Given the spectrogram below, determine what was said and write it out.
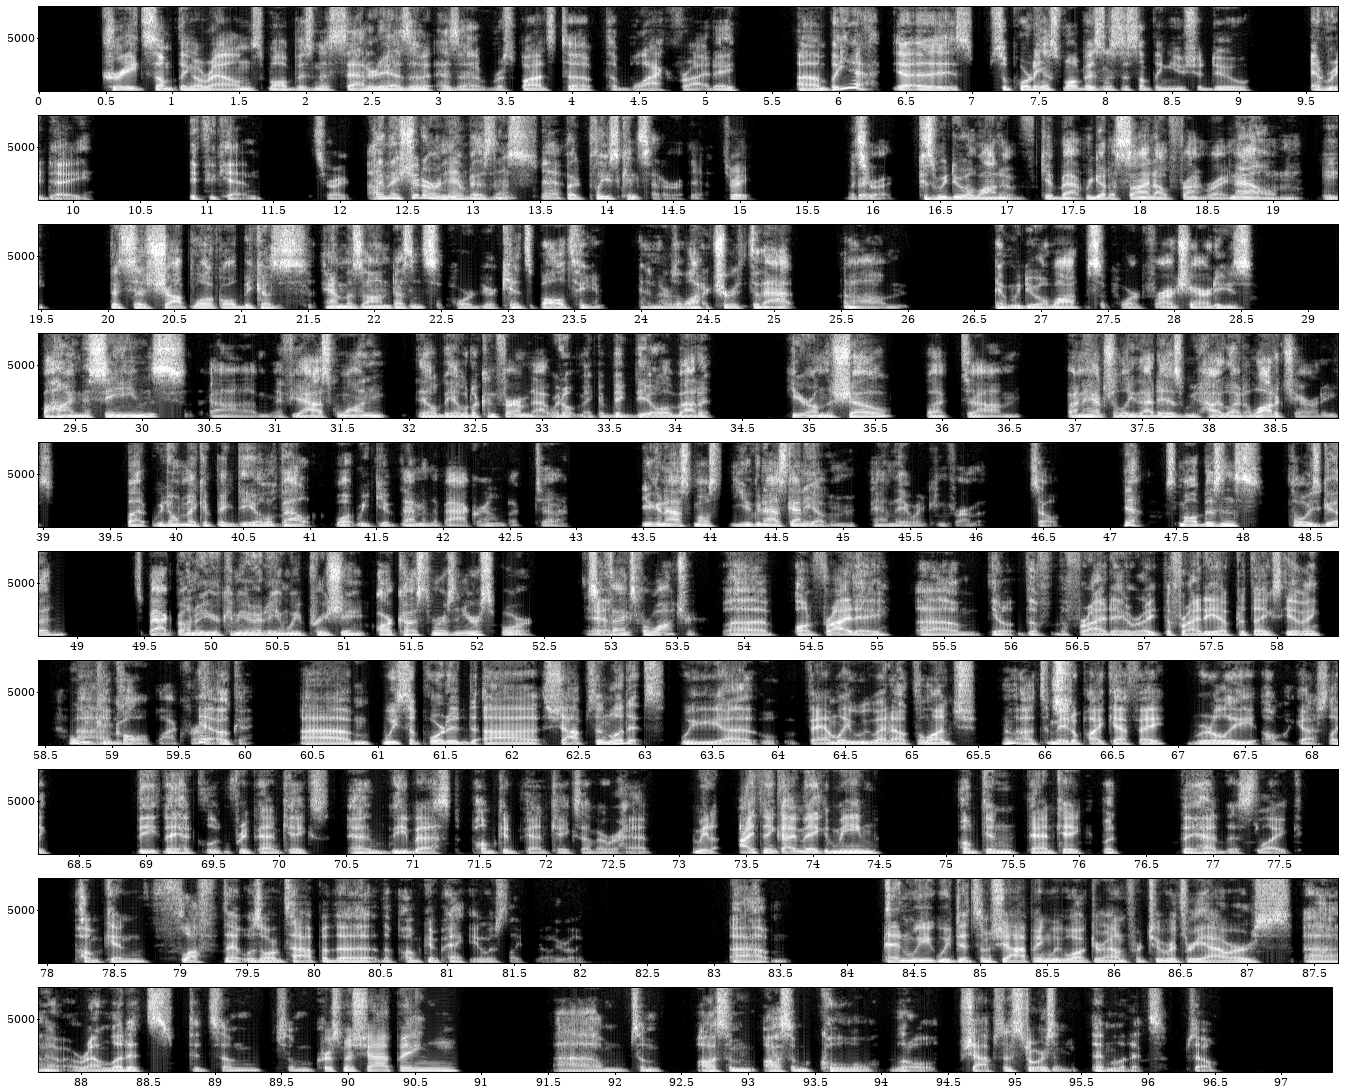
create something around small business Saturday as a as a response to to Black Friday. Um, but yeah, yeah, it's, supporting a small business is something you should do every day if you can. That's right. and they should earn yeah, your business, yeah. but please consider it. yeah, that's right. That's Right. right. Because we do a lot of give back. We got a sign out front right now Mhm. that says shop local because Amazon doesn't support your kid's ball team. And there's a lot of truth to that. Um, and we do a lot of support for our charities behind the scenes. Um, if you ask one, they'll be able to confirm that. We don't make a big deal about it here on the show, but, um, financially that is, we highlight a lot of charities, but we don't make a big deal about what we give them in the background. But, uh, you can ask most, you can ask any of them and they would confirm it. So yeah, small business, it's always good. It's backbone of your community and we appreciate our customers and your support. So Yeah. thanks for watching. Uh, on Friday, um, you know, the the Friday, right? The Friday after Thanksgiving. Well, we can Um, call it Black Friday. Yeah, okay. Um, we supported uh, shops in Lititz. We uh, family. We went out to lunch. Uh, Tomato Pie Cafe. Really, oh my gosh! Like the they had gluten free pancakes and the best pumpkin pancakes I've ever had. I mean, I think I make a mean pumpkin pancake, but they had this like pumpkin fluff that was on top of the the pumpkin pancake. It was like really really. Um, and we we did some shopping. We walked around for two or three hours uh, around Lititz. Did some some Christmas shopping. Um, some awesome awesome cool little shops and stores in, in Lititz. So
